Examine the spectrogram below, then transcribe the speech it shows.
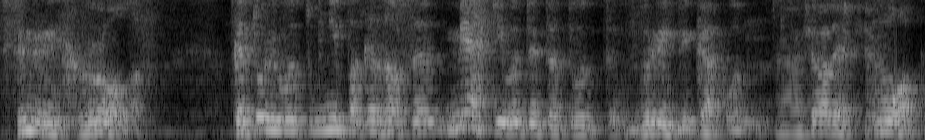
сырых роллов, который вот мне показался мягкий вот этот вот в рыбе, как он? Э, Филадельфия. Во,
